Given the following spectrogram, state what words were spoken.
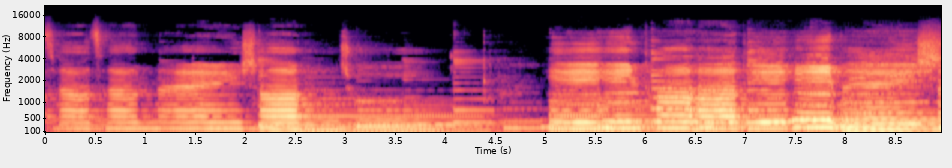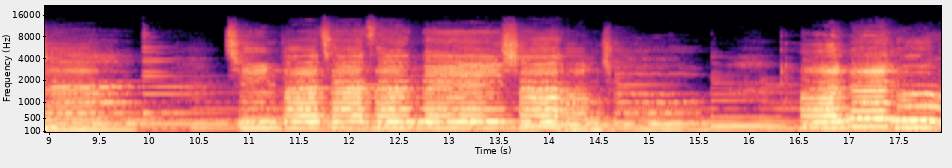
家赞美上主，因他的美善，请大家赞美上主，阿门。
